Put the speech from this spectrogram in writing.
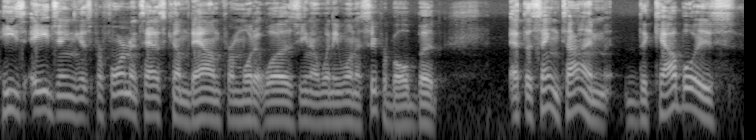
he's aging. His performance has come down from what it was, you know, when he won a Super Bowl. But at the same time, the Cowboys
